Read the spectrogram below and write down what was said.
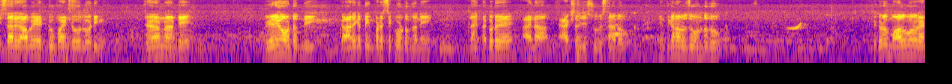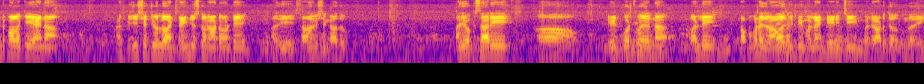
ఈసారి రాబోయే two point two loading Jagan అంటే వేరేగా ఉంటుంది కార్యకర్త ఇంపార్టెన్స్ ఎక్కువ ఉంటుందని. దానికి తగ్గట్టుగా ఆయన యాక్షన్ చేసి చూపిస్తున్నారు. ఇంతకన్నా రుజువు ఉండదు. ఇక్కడ మామూలు రెంటపాలకి ఆయన బిజీ షెడ్యూల్లో ఆయన టైం చేసుకొని రావడం అంటే అది సాధారణ విషయం కాదు. అది ఒకసారి డేట్ పోస్ట్ పోన్ అయినా మళ్ళీ తప్పకుండా ఇది రావాలని చెప్పి మళ్ళీ ఆయన డేట్ ఇచ్చి మళ్ళీ రావడం జరుగుతుంది అది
